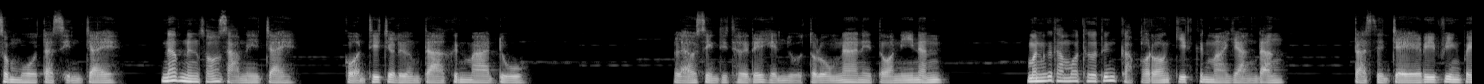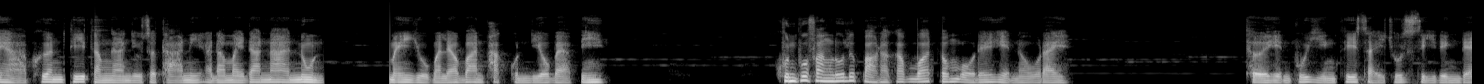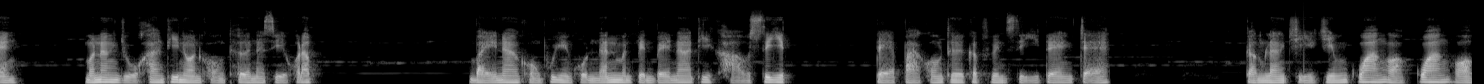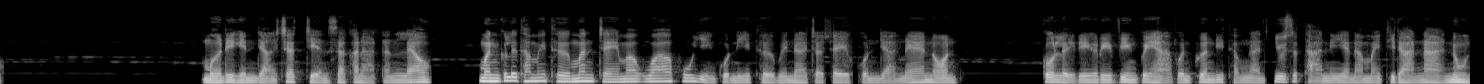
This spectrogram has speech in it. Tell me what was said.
สมโมตัดสินใจ นับหนึ่งสองสามในใจ ก่อนที่จะลืมตาขึ้นมาดู แล้วสิ่งที่เธอได้เห็นอยู่ตรงหน้าในตอนนี้นั้น มันก็ทำให้เธอถึงกับร้องกรีดขึ้นมาอย่างดัง ตัดสินใจรีบวิ่งไปหาเพื่อนที่ทำงานอยู่สถานีอนามัยด้านหน้านุ่น ไม่อยู่มาแล้วบ้านพักคนเดียวแบบนี้ คุณผู้ฟังรู้หรือเปล่านะครับว่าต้มโอได้เห็นอะไร เธอเห็นผู้หญิงที่ใส่ชุดสีแดงๆมานั่งอยู่ข้างที่นอนของเธอนะสิครับ ใบหน้าของผู้หญิงคนนั้นมันเป็นใบหน้าที่ขาวซีด แต่ปากของเธอกับเป็นสีแดงแจ๋กำลังฉีกยิ้มกว้างออกกว้างออก เมื่อได้เห็นอย่างชัดเจนสักขนาดนั้นแล้ว มันก็เลยทำให้เธอมั่นใจมากว่าผู้หญิงคนนี้เธอไม่น่าจะใช่คนอย่างแน่นอน ก็เลยได้รีบวิ่งไปหาเพื่อนๆที่ทำงานอยู่สถานีอนามัยที่ด้านหน้านู่น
